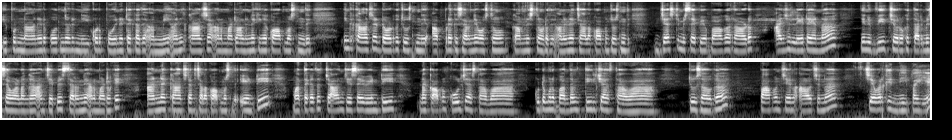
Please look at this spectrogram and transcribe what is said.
ఇప్పుడు నా నీడ పోతుందంటే నీ కూడా పోయినట్టే కదా అమ్మి అని కాంచ అనమాట అనన్యకి ఇంకా కోపం వస్తుంది. ఇంకా కాంచ డౌట్గా చూస్తుంది. అప్పుడే ఇంకా శరణ్య వస్తాం గమనిస్తూ ఉంటుంది. అనన్య చాలా కోపం చూస్తుంది. జస్ట్ మిస్ అయిపోయావు బాగా రావడం. అది లేట్ అయినా నేను వీధి చివరకు తరిమేసేవాళ్ళంగా అని చెప్పి శరణ్య అన్న అన్న కాంచడానికి చాలా కోపం వస్తుంది. ఏంటి? మా అత్తగత ఛాలెంజ్ చేసావేంటి? నా కోపం కూల్ చేస్తావా? కుటుంబ బంధాలను తీల్చేస్తావా? చూసావుగా? పాపం చేయాలని ఆలోచన చివరికి నీపయ్యే.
